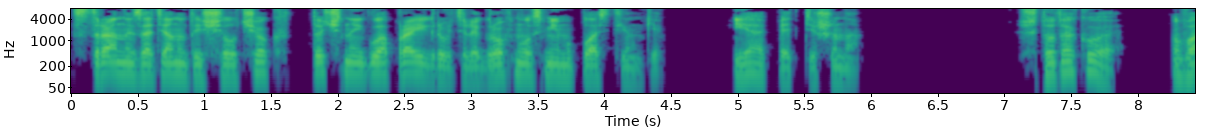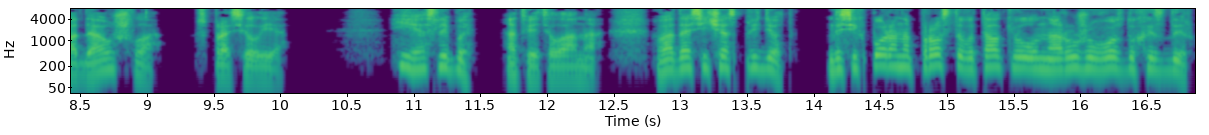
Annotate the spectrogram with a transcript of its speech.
Странный затянутый щелчок, точно игла проигрывателя грохнулась мимо пластинки. И опять тишина. «Что такое? Вода ушла?» — спросил я. «Если бы», — ответила она. «Вода сейчас придет. До сих пор она просто выталкивала наружу воздух из дыр.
